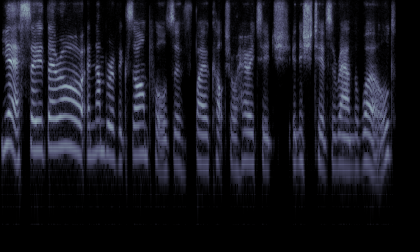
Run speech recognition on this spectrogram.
Yes, so there are a number of examples of biocultural heritage initiatives around the world.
